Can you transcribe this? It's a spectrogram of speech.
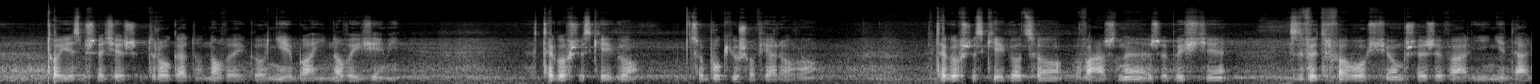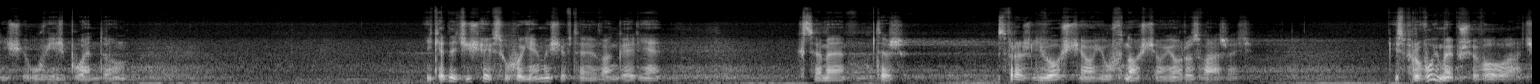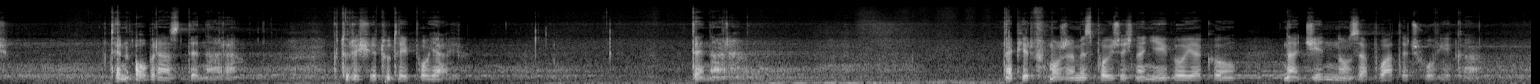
to jest przecież droga do nowego nieba i nowej ziemi. Tego wszystkiego, co Bóg już ofiarował. Tego wszystkiego, co ważne, żebyście z wytrwałością przeżywali i nie dali się uwieść błędom. I kiedy dzisiaj wsłuchujemy się w tę Ewangelię, chcemy też z wrażliwością i ufnością ją rozważać. I spróbujmy przywołać ten obraz denara, który się tutaj pojawia. Denar. Najpierw możemy spojrzeć na niego jako na dzienną zapłatę człowieka,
